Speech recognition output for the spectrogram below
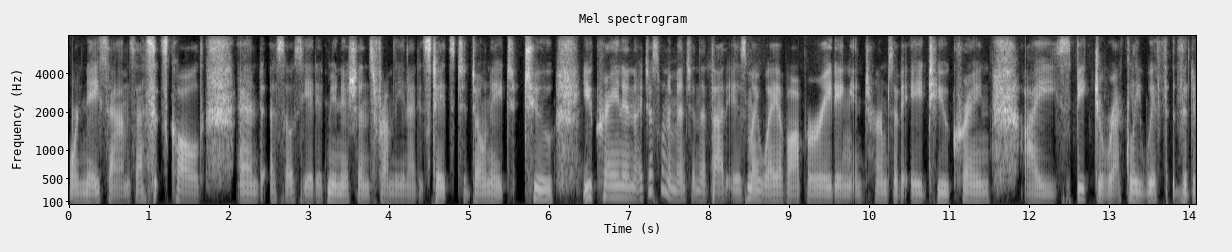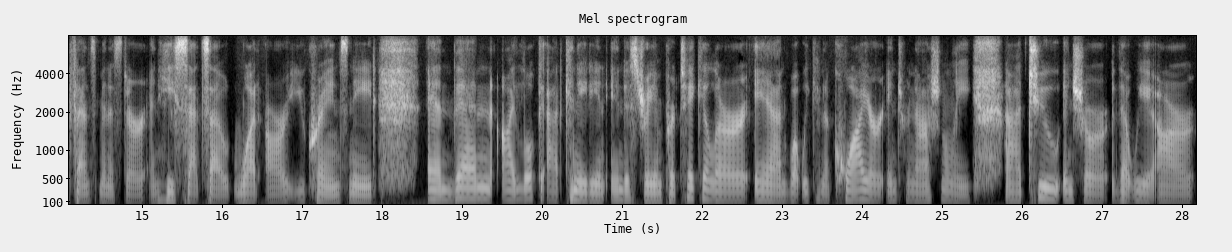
or NASAMS as it's called, and associated munitions from the United States to donate to Ukraine. And I just want to mention that that is my way of operating in terms of aid to Ukraine. I speak directly with the defense minister and he sets out what our Ukraine's need. And then I look at Canadian industry in particular and what we can acquire internationally uh, to ensure that we are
